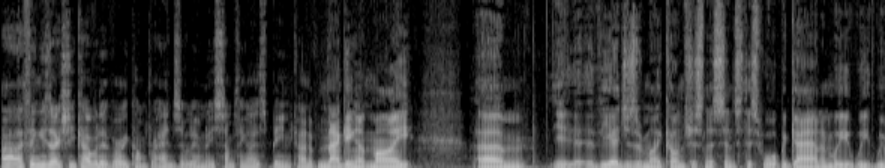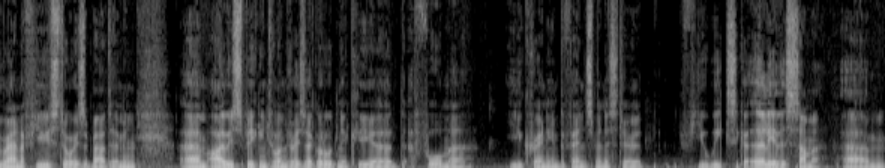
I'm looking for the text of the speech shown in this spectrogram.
Uh, I think he's actually covered it very comprehensively. I mean, it's something that's been kind of nagging at my um, the edges of my consciousness since this war began, and we, we, we ran a few stories about it. I mean, um, I was speaking to Andrei Zagorodnyuk, the uh, former Ukrainian defense minister, a few weeks ago, earlier this summer, um,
